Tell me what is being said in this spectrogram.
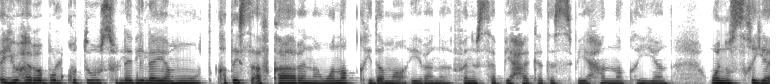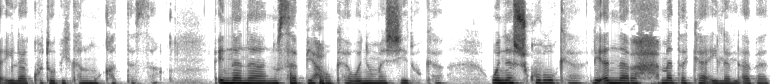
أيها الرب القدوس الذي لا يموت قدس أفكارنا ونقي ضمائرنا فنسبحك تسبيحا نقيا ونصغي إلى كتبك المقدسة إننا نسبحك ونمجدك ونشكرك لأن رحمتك إلى الأبد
